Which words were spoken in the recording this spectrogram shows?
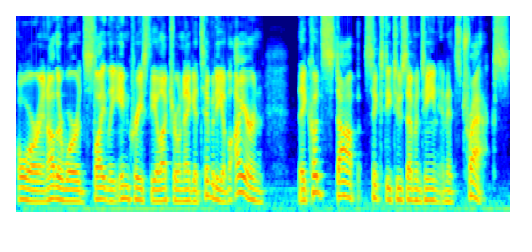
or in other words, slightly increase the electronegativity of iron, they could stop 6217 in its tracks.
